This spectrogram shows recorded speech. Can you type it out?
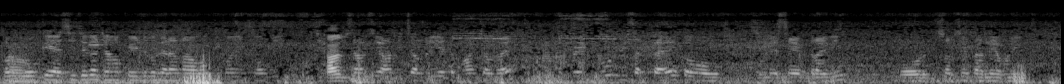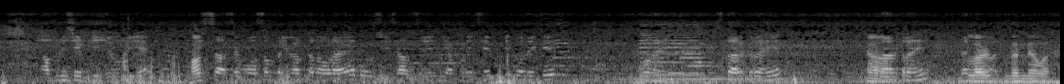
पर हाँ। रोक के ऐसी जगह जहाँ पेड़ वगैरह ना हो कि कोई हाँ। हिसाब से आंधी चल रही है तूफ़ान चल रहा है तो पेड़ टूट भी सकता है तो इसलिए सेफ़ ड्राइविंग और सबसे पहले अपनी अपनी सेफ्टी ज़रूरी है हाँ। जिस हिसाब से मौसम परिवर्तन हो रहा है तो उस हिसाब से अपनी सेफ्टी को लेके वो रहे सतर्क रहे हाँ। अलर्ट रहे अलर्ट धन्यवाद धन्यवाद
